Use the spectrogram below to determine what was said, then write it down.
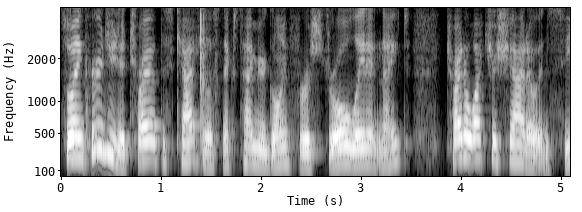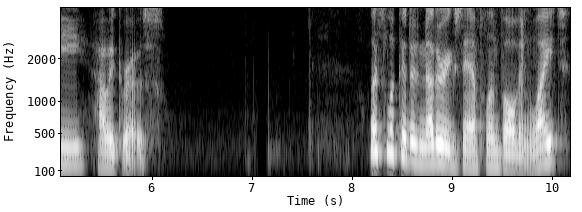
So I encourage you to try out this calculus next time you're going for a stroll late at night. Try to watch your shadow and see how it grows. Let's look at another example involving light.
